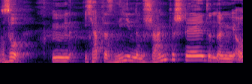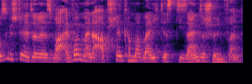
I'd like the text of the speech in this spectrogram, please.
So, mh, ich habe das nie in einem Schrank gestellt und irgendwie ausgestellt, sondern es war einfach meine Abstellkammer, weil ich das Design so schön fand.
